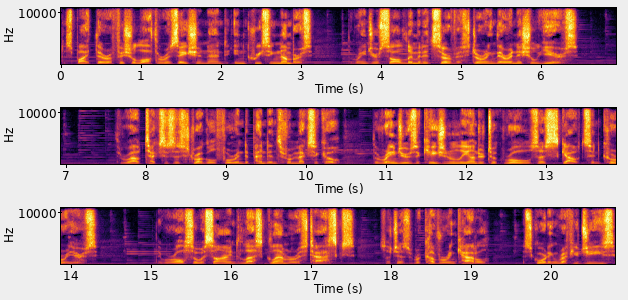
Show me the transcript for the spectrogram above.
Despite their official authorization and increasing numbers, the Rangers saw limited service during their initial years. Throughout Texas's struggle for independence from Mexico, the Rangers occasionally undertook roles as scouts and couriers. They were also assigned less glamorous tasks, such as recovering cattle, escorting refugees,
